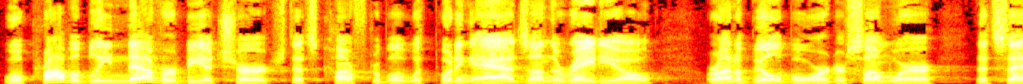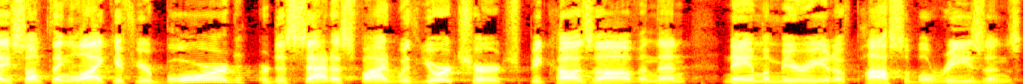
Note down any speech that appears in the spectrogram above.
We'll probably never be a church that's comfortable with putting ads on the radio or on a billboard or somewhere that say something like, if you're bored or dissatisfied with your church because of, and then name a myriad of possible reasons,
